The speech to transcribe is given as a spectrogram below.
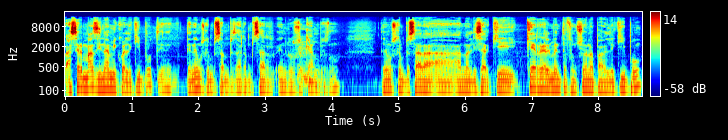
hacer más dinámico al equipo, tenemos que empezar, empezar, empezar en los recambios, ¿no? tenemos que empezar a, analizar qué, qué, realmente funciona para el equipo,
